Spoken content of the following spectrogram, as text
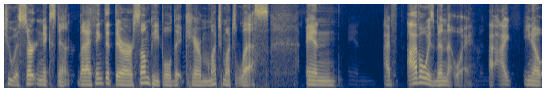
to a certain extent, but I think that there are some people that care much, much less. And I've I've always been that way. I, I you know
